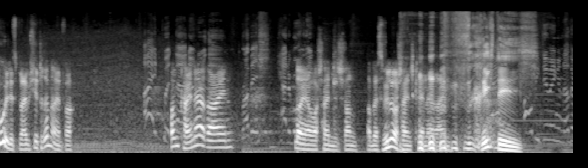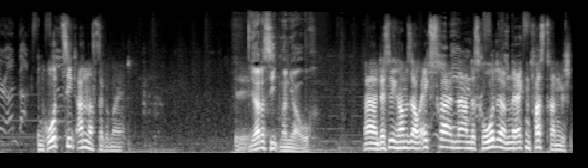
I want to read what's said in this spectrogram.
Cool, jetzt bleibe ich hier drin einfach. Kommt keiner rein. Naja, wahrscheinlich schon. Aber es will wahrscheinlich keiner rein. Richtig. Und Rot zieht an, hast du gemeint. Okay. Ja, das sieht man ja auch. Ah, deswegen haben sie auch extra an das Rote dann direkt ein Fass dran gest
